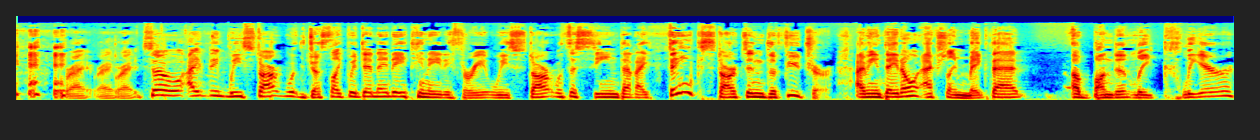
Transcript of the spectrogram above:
right, right, right. So I think we start with just like we did in 1883. We start with a scene that I think starts in the future. I mean, they don't actually make that abundantly clear,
